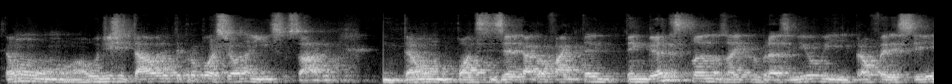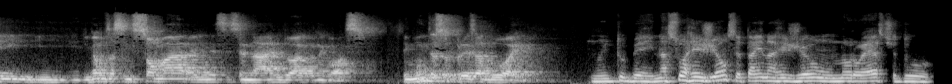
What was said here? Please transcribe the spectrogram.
Então o digital ele te proporciona isso, sabe? Então pode-se dizer que a Agrofind tem, tem grandes planos aí para o Brasil e para oferecer e, e, digamos assim, somar aí nesse cenário do agronegócio. Tem muita surpresa boa aí. Muito bem. Na sua região, você está aí na região noroeste do,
